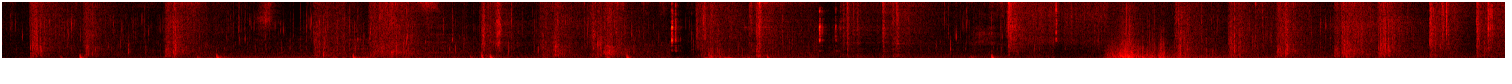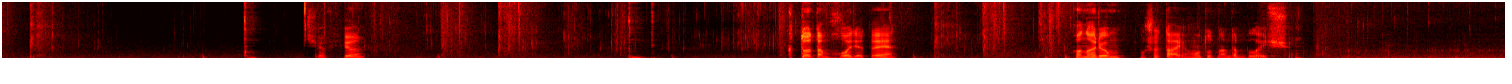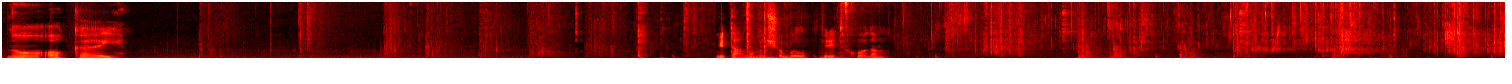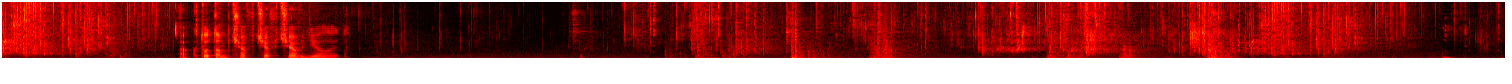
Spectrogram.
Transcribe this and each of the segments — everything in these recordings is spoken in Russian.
Все? Кто там ходит, э? Фонарем ушатаю. Вот тут надо было еще. Ну, окей. И там он еще был перед входом. А кто там чав-чав-чав делает?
